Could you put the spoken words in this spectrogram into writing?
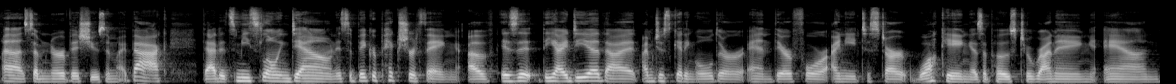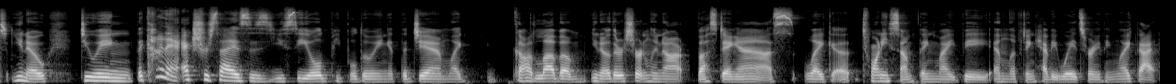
uh, some nerve issues in my back, that it's me slowing down, it's a bigger picture thing of is it the idea that I'm just getting older and therefore I need to start walking as opposed to running and, you know, doing the kind of exercises you see old people doing at the gym, like God love them. You know, they're certainly not busting ass like a 20 something might be and lifting heavy weights or anything like that.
